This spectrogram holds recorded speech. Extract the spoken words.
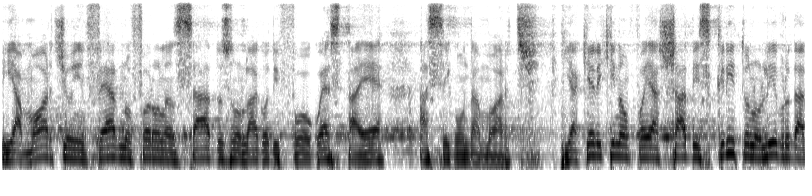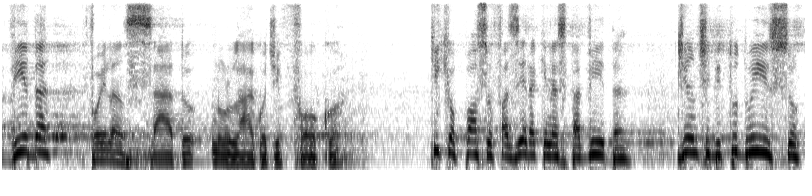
E a morte e o inferno foram lançados no lago de fogo, esta é a segunda morte. E aquele que não foi achado escrito no livro da vida foi lançado no lago de fogo. O que, que eu posso fazer aqui nesta vida? Diante de tudo isso,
